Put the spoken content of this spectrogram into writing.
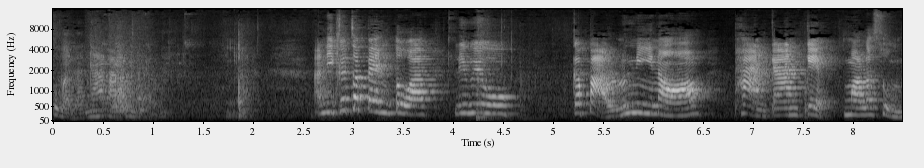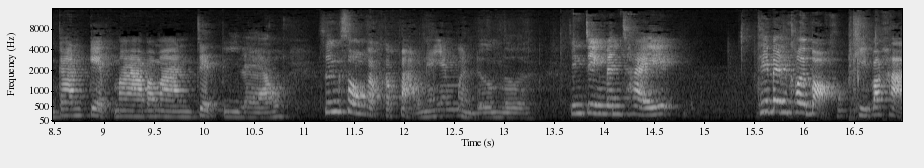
สวยและน่ารักเหมือนกันอันนี้ก็จะเป็นตัวรีวิว กระเป๋ารุ่นนี้เนาะผ่านการเก็บมรสุมการเก็บมาประมาณ 7 ปีแล้ว ซึ่งทรงกับกระเป๋าเนี่ยยังเหมือนเดิมเลย จริงๆเป็นใช้ที่เป็นเคยบอกทุกคลิปอะค่ะ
